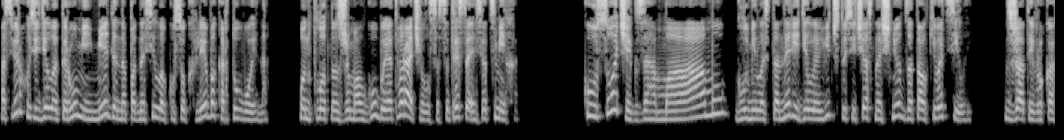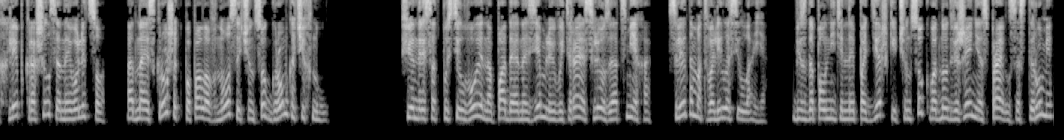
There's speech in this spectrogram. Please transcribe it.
а сверху сидела Теруми и медленно подносила кусок хлеба к рту воина. Он плотно сжимал губы и отворачивался, сотрясаясь от смеха. «Кусочек за маму!» – глумилась Танери, делая вид, что сейчас начнет заталкивать силой. Сжатый в руках хлеб крошился на его лицо. Одна из крошек попала в нос, и Чунцок громко чихнул. Фенрис отпустил воина, падая на землю и вытирая слезы от смеха. Следом отвалилась Илая. Без дополнительной поддержки Чунсок в одно движение справился с Теруми,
